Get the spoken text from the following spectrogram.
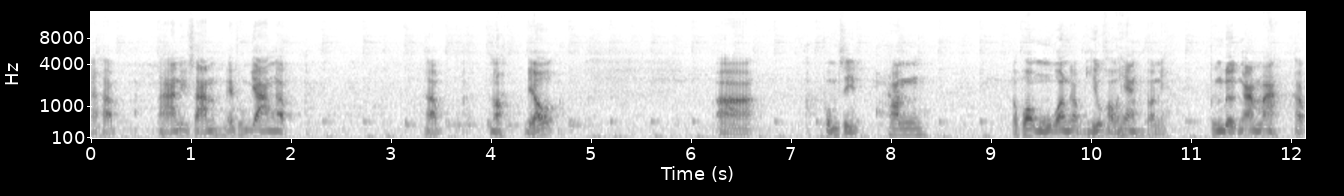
นะครับ อาหารอีสานในทุกอย่างครับ ครับเนาะเดี๋ยว อ่า ผมสิหั่นกระเพาะหมูก่อนครับหิวเขาแห้งตอนนี้เพิ่งเลิกงานมาครับ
